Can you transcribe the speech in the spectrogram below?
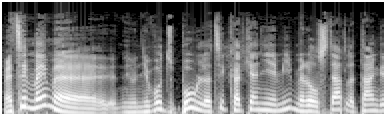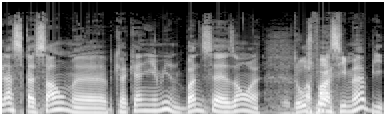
Mais tu sais, même euh, au niveau du pool, là, tu sais, Kotkaniemi, Middlestat, le temps de glace ressemble. Euh, Kotkaniemi, une bonne saison euh, Il a 12 points. offensivement. Puis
